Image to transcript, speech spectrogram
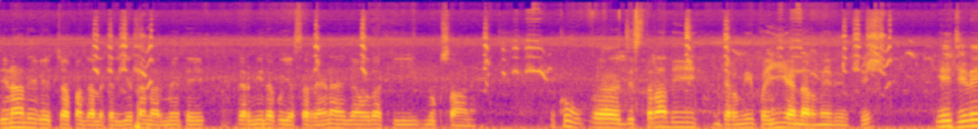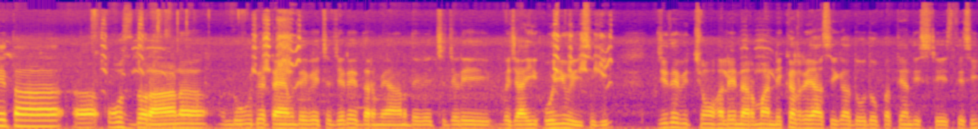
ਦਿਨਾਂ ਦੇ ਵਿੱਚ ਆਪਾਂ ਗੱਲ ਕਰੀਏ ਤਾਂ ਨਰਮੇ ਤੇ ਗਰਮੀ ਦਾ ਕੋਈ ਅਸਰ ਰਹਿਣਾ ਹੈ ਜਾਂ ਉਹਦਾ ਕੀ ਨੁਕਸਾਨ ਹੈ? ਦੇਖੋ ਜਿਸ ਤਰ੍ਹਾਂ ਦੀ ਗਰਮੀ ਪਈ ਹੈ ਨਰਮੇ ਦੇ ਉੱਤੇ ਇਹ ਜਿਹੜੇ ਤਾਂ ਉਸ ਦੌਰਾਨ ਲੂ ਦੇ ਟਾਈਮ ਦੇ ਵਿੱਚ, ਜਿਹੜੇ ਦਰਮਿਆਨ ਦੇ ਵਿੱਚ ਜਿਹੜੀ ਬਿਜਾਈ ਹੋਈ ਹੋਈ ਸੀਗੀ, ਜਿਹਦੇ ਵਿੱਚੋਂ ਹਲੇ ਨਰਮਾ ਨਿਕਲ ਰਿਹਾ ਸੀਗਾ, ਦੋ ਦੋ ਪੱਤਿਆਂ ਦੀ ਸਟੇਜ ਤੇ ਸੀ,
